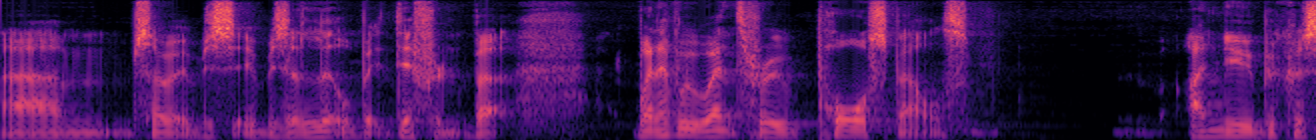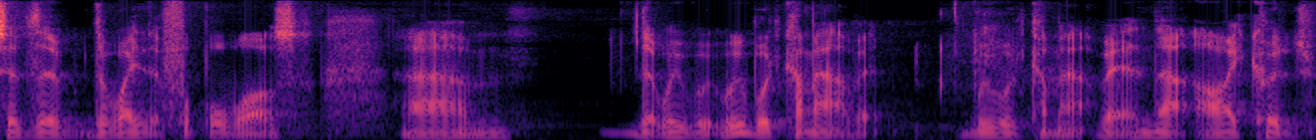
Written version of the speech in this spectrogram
um, so it was it was a little bit different. But whenever we went through poor spells, I knew because of the the way that football was, um, that we would we would come out of it. We would come out of it, and that I could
